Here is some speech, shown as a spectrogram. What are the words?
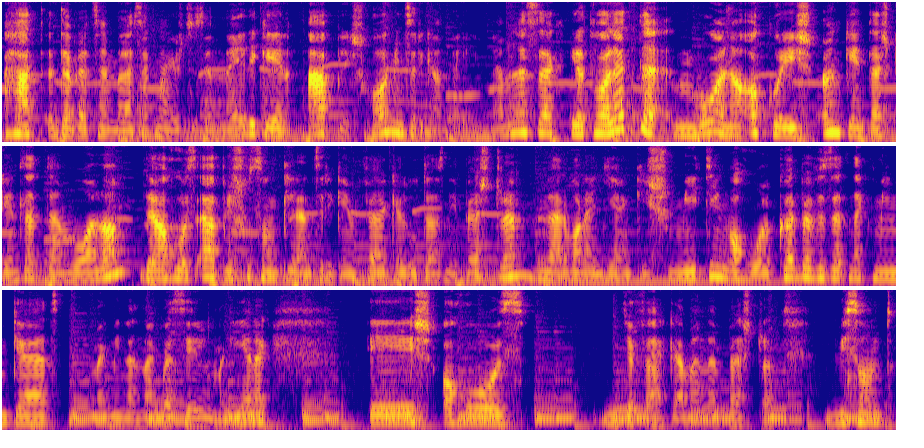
hát Debrecenben leszek május 14-én, április 30-án pedig nem leszek, illetve ha lette volna, akkor is önkéntesként lettem volna, de ahhoz április 29-én fel kell utazni Pestre, mert van egy ilyen kis meeting, ahol körbevezetnek minket, meg mindent megbeszélünk, meg ilyenek, és ahhoz ugye fel kell mennem Pestre. Viszont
